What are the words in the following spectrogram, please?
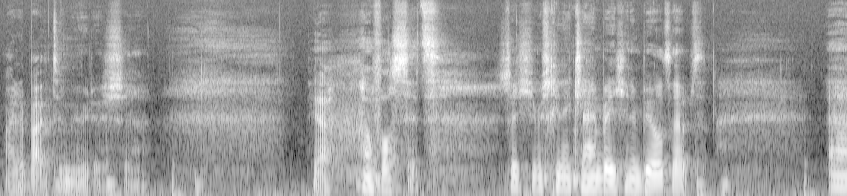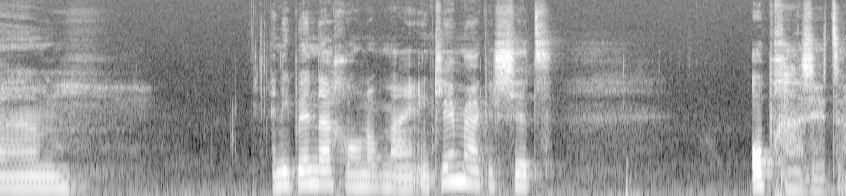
Waar de buitenmuur dus uh, ja, aan vast zit. Zodat je misschien een klein beetje een beeld hebt. Um, en ik ben daar gewoon op mijn kleermakers zit op gaan zitten.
